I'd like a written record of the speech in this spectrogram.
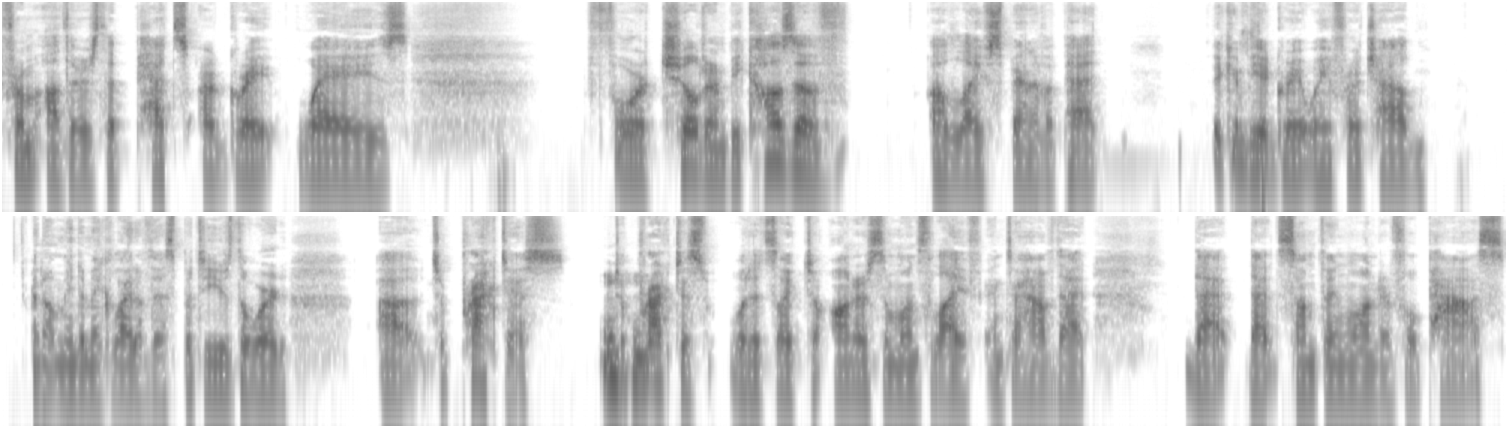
from others that pets are great ways for children because of a lifespan of a pet. It can be a great way for a child i don't mean to make light of this but to use the word uh, to practice mm-hmm. to practice what it's like to honor someone's life and to have that that that something wonderful pass.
